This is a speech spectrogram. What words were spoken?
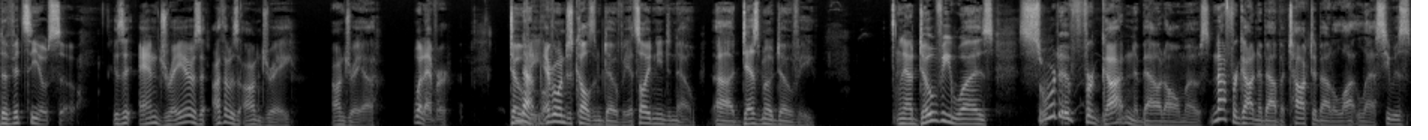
Dovizioso. Is it Andrea or is it? I thought it was Andre. Andrea. Whatever. Dovey. important. Everyone just calls him Dovey. That's all you need to know. Uh, Desmo Dovey. Now, Dovey was sort of forgotten about almost. Not forgotten about, but talked about a lot less. He was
